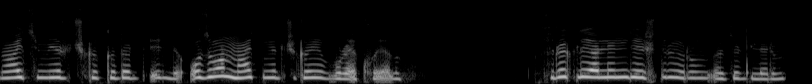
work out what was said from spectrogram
Nightmare Chica kadar değil de. O zaman Nightmare Chica'yı buraya koyalım. Sürekli yerlerini değiştiriyorum. Özür dilerim.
